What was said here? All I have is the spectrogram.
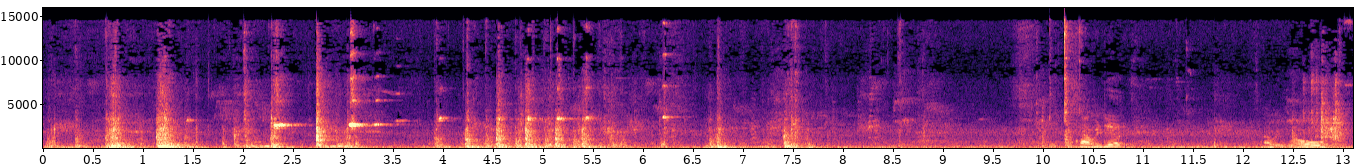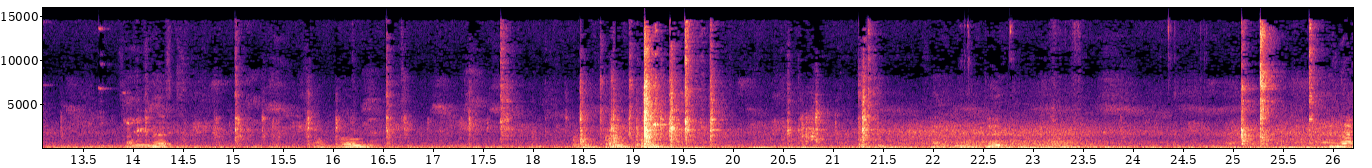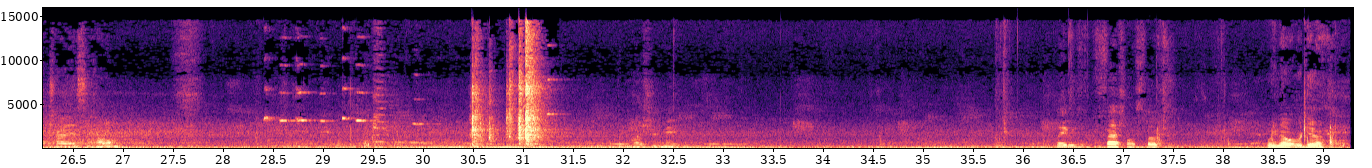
That's how we do it. That's how we roll. That's how we lift. That's how we load. How we do what we do. Do not try this at home. Unless you're me. Leave it professionals, folks. We know what we're doing.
